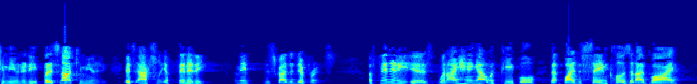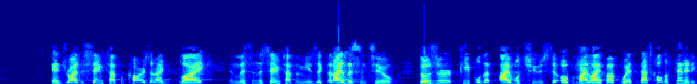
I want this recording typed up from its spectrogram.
community, but it's not community. It's actually affinity. Let me describe the difference. Affinity is when I hang out with people that buy the same clothes that I buy, and drive the same type of cars that I like, and listen to the same type of music that I listen to, those are people that I will choose to open my life up with. That's called affinity.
